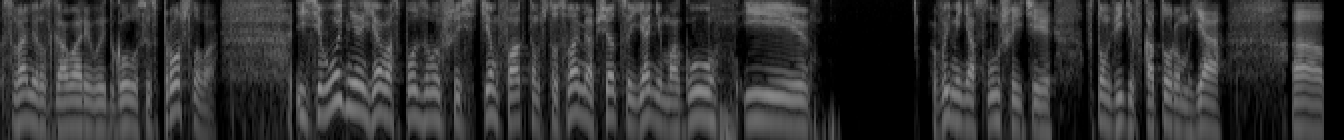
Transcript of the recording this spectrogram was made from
с вами разговаривает голос из прошлого. И сегодня я, воспользовавшись тем фактом, что с вами общаться я не могу, и вы меня слушаете в том виде, в котором я э,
